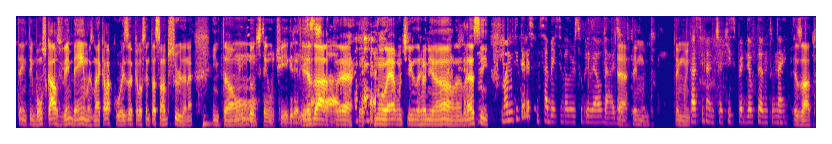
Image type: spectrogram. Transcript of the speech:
têm tem bons carros, vivem bem, mas não é aquela coisa, aquela ostentação absurda, né? Então. Nem todos têm um tigre ali. Exato, é. Não levam um tigre na reunião, né? não é assim. Mas é muito interessante saber esse valor sobre lealdade. É, tem muito. Tem muito. Fascinante, aqui se perdeu tanto, né? Exato.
